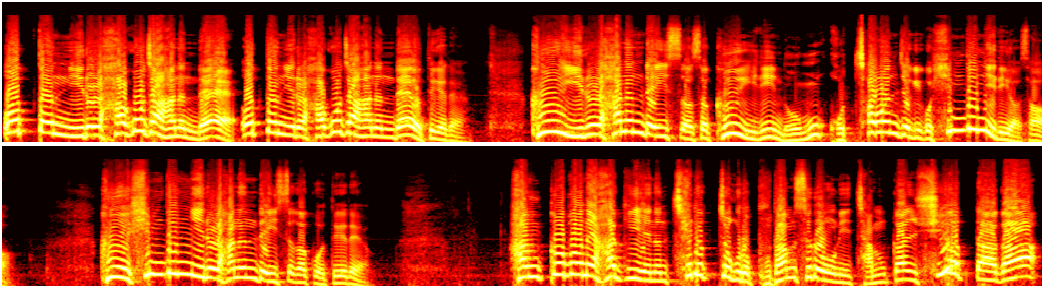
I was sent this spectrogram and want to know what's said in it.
어떤 일을 하고자 하는데, 어떤 일을 하고자 하는데 어떻게 돼요? 그 일을 하는 데 있어서 그 일이 너무 고차원적이고 힘든 일이어서 그 힘든 일을 하는 데 있어 갖고 어떻게 돼요? 한꺼번에 하기에는 체력적으로 부담스러우니 잠깐 쉬었다가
